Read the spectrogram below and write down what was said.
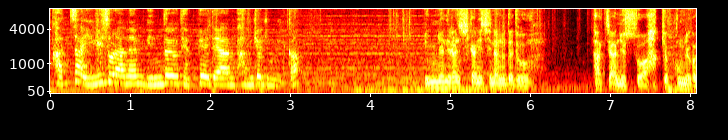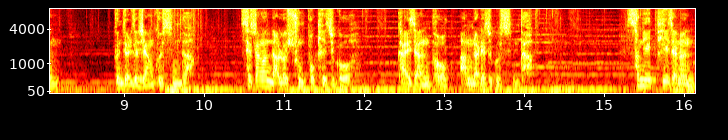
가짜 이위소라는 민도혁 대표에 대한 반격입니까? 6년이란 시간이 지났는데도 가짜 뉴스와 학교 폭력은 근절되지 않고 있습니다. 세상은 날로 흉폭해지고 가해자는 더욱 악랄해지고 있습니다. 선의 피해자는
